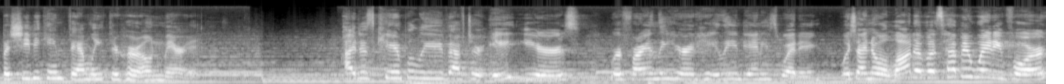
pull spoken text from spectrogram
but she became family through her own merit. I just can't believe after eight years, we're finally here at Hayley and Danny's wedding, which I know a lot of us have been waiting for.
